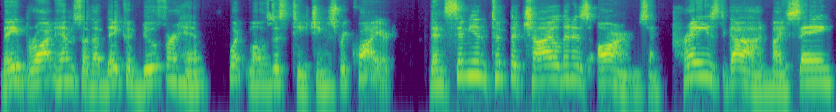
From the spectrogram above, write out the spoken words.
They brought him so that they could do for him what Moses' teachings required. Then Simeon took the child in his arms and praised God by saying,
